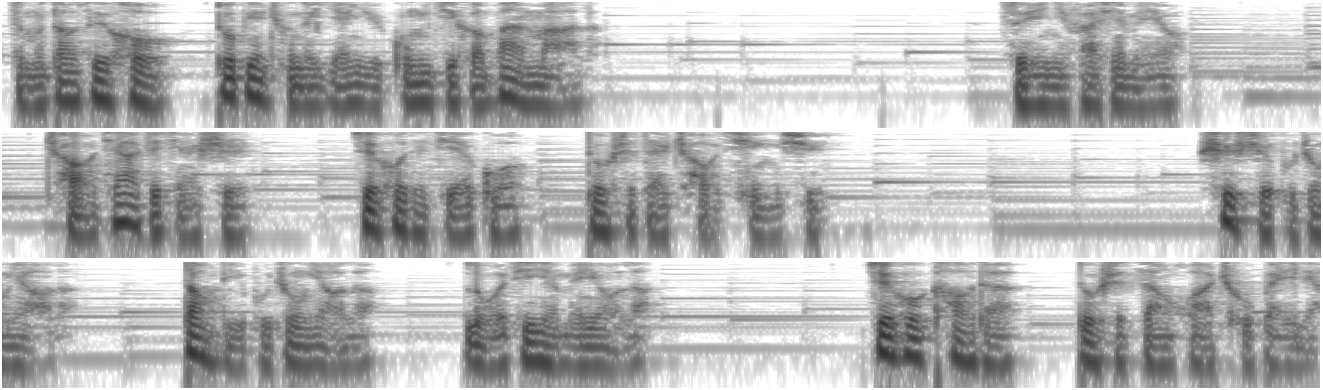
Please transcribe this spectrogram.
怎么到最后都变成了言语攻击和谩骂了？所以你发现没有，吵架这件事，最后的结果都是在吵情绪。事实不重要了，道理不重要了，逻辑也没有了，最后靠的都是脏话出悲凉。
